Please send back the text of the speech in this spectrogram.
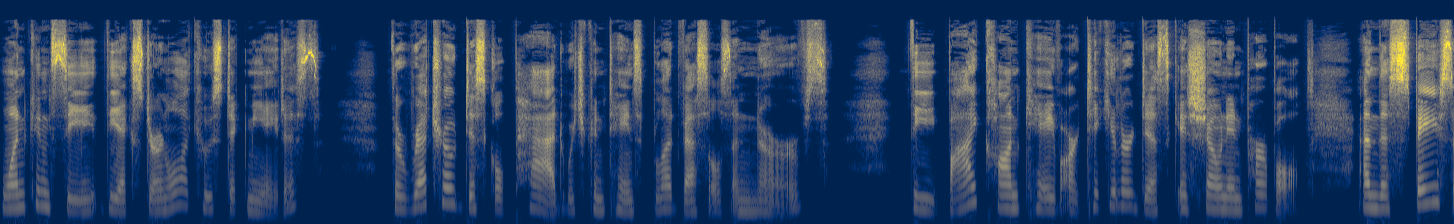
one can see the external acoustic meatus, the retrodiscal pad which contains blood vessels and nerves, the biconcave articular disc is shown in purple, and the space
